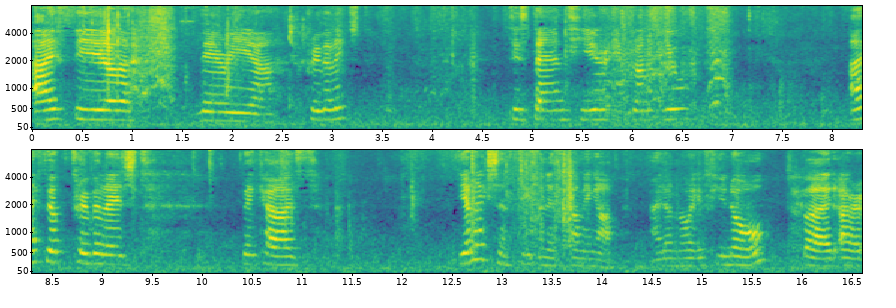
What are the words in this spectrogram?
I feel very uh, privileged to stand here in front of you. I feel privileged because the election season is coming up. I don't know if you know, but our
